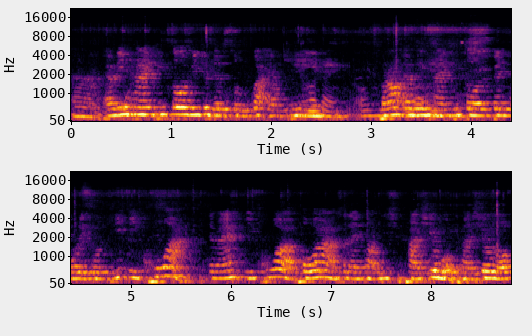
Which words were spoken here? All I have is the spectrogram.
อ่าแอลดีไฮด์คีโตนมีจุดเดือดสูงกว่าแอลเคยี่ห้อไหนเพราะแอลดีไฮด์คีโตนเป็นโมเลกุลที่มีขั้วใช่ไหมมีขั้วเพราะว่าแสดงความพาเชียลบวกพาเชียลลบ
